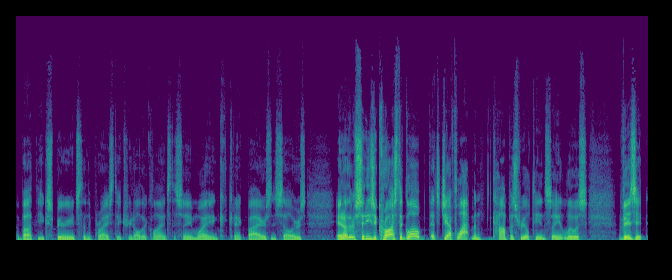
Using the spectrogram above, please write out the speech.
about the experience than the price. They treat all their clients the same way and can connect buyers and sellers in other cities across the globe. That's Jeff Lottmann, Compass Realty in St. Louis. Visit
